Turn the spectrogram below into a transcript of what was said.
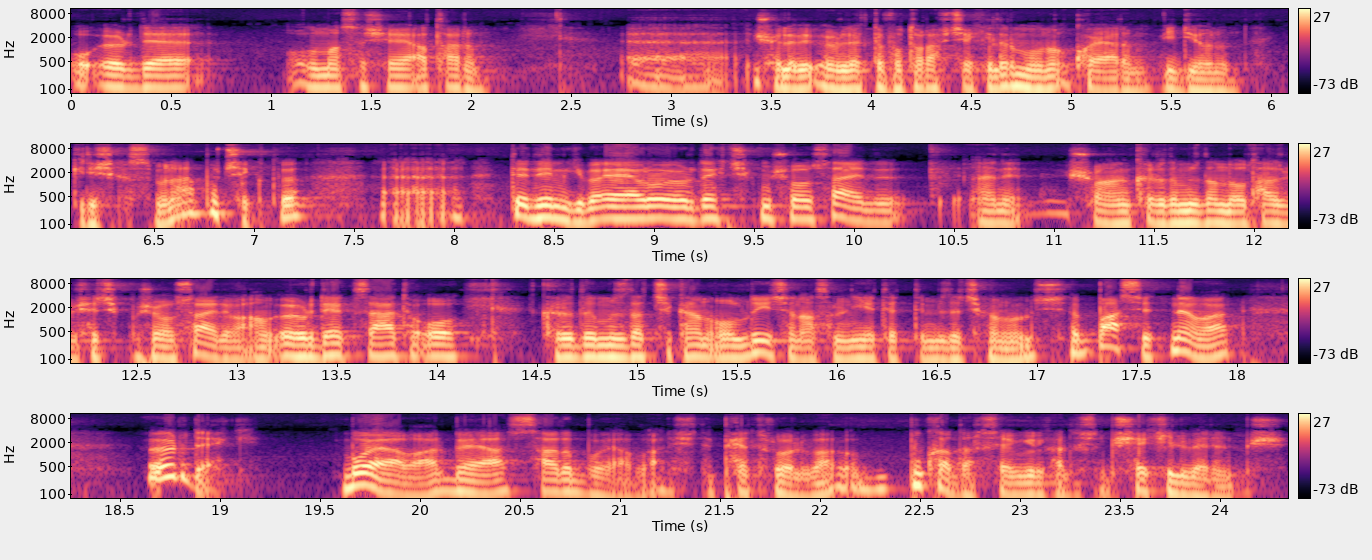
o ördeğe olmasa şeye atarım. Ee, şöyle bir ördekte fotoğraf çekilirim onu koyarım videonun giriş kısmına. Bu çıktı. Ee, dediğim gibi eğer o ördek çıkmış olsaydı hani şu an kırdığımızdan da o tarz bir şey çıkmış olsaydı ama ördek zaten o kırdığımızda çıkan olduğu için aslında niyet ettiğimizde çıkan olduğu için basit ne var? Ördek. Boya var, beyaz, sarı boya var, işte petrol var. Bu kadar sevgili kardeşim. Şekil verilmiş.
